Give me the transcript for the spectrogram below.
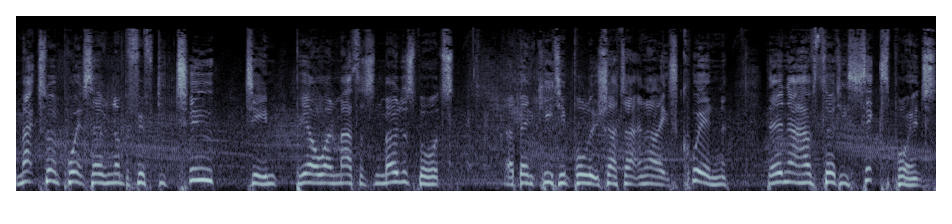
maximum points there, number 52 team, PR1 Mathiasen Motorsports, uh, Ben Keating, Paul Chatin, and Alex Quinn. They now have 36 points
